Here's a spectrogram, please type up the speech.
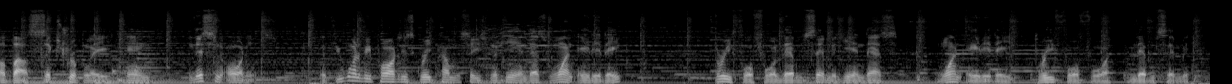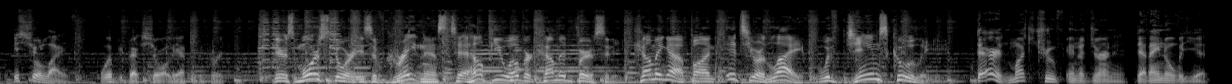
about 6 AAA. And listen, audience, if you want to be part of this great conversation, again, that's 1 344 1170. Again, that's 1 344 1170. It's your life. We'll be back shortly after the break. There's more stories of greatness to help you overcome adversity coming up on It's Your Life with James Cooley. There is much truth in a journey that ain't over yet,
